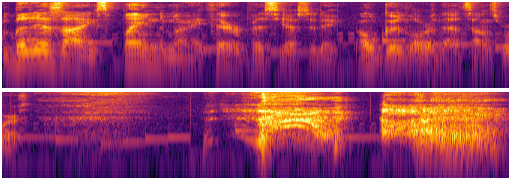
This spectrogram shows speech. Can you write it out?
But as I explained to my therapist yesterday, oh, good lord, that sounds worse.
